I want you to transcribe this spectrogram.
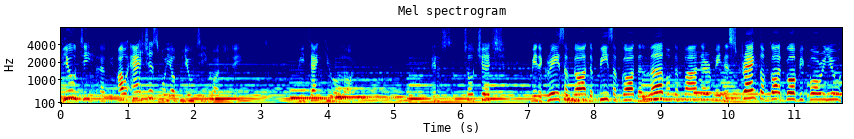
beauty, uh, our ashes for your beauty, God, today. We thank you, O Lord. And so, church, May the grace of God, the peace of God, the love of the Father, may the strength of God go before you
